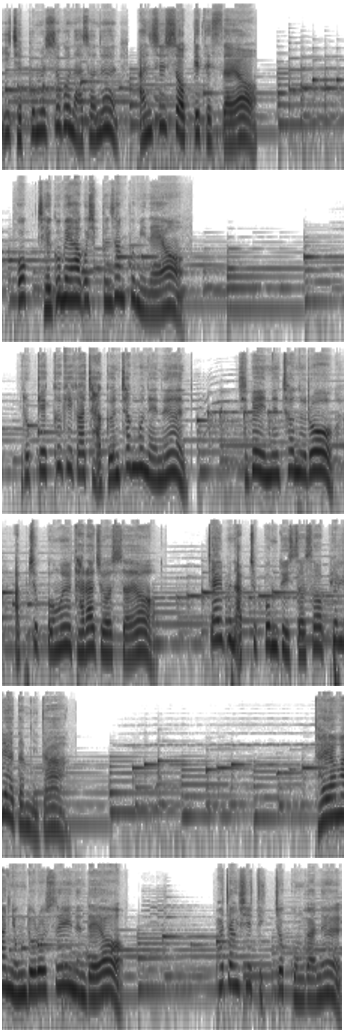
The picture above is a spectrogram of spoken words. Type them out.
이 제품을 쓰고 나서는 안 쓸 수 없게 됐어요. 꼭 재구매하고 싶은 상품이네요. 이렇게 크기가 작은 창문에는 집에 있는 천으로 압축봉을 달아주었어요. 짧은 압축봉도 있어서 편리하답니다. 다양한 용도로 쓰이는데요. 화장실 뒤쪽 공간을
